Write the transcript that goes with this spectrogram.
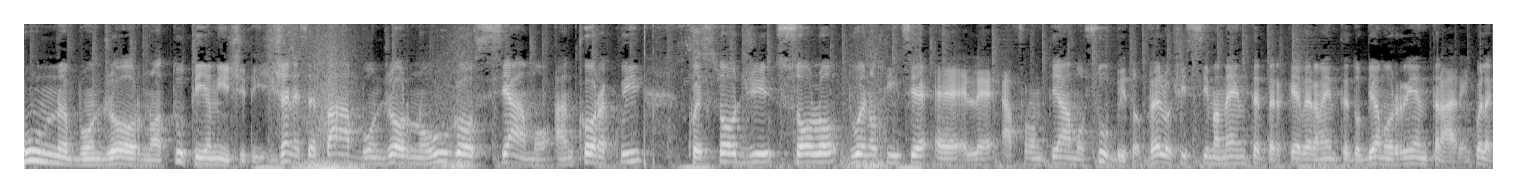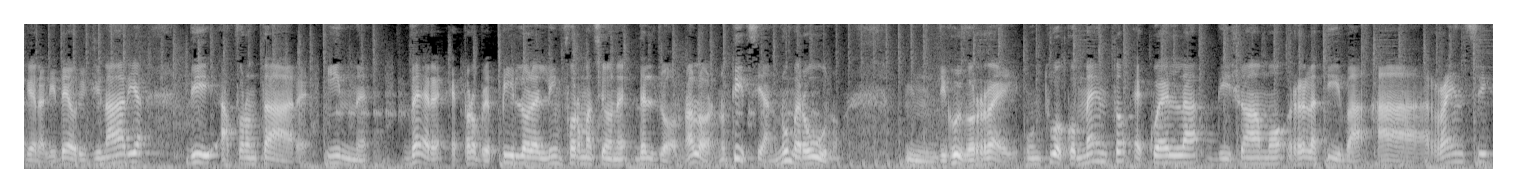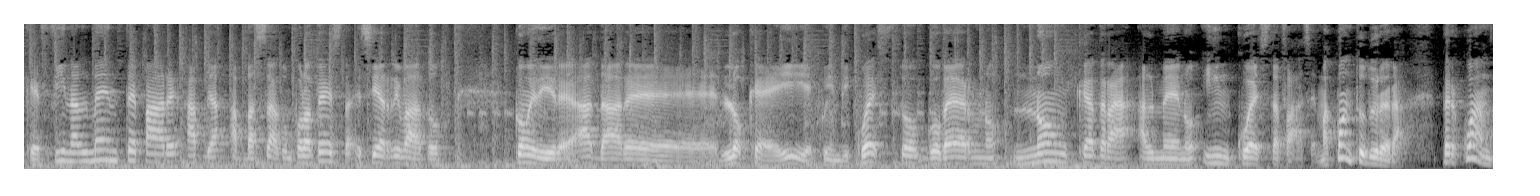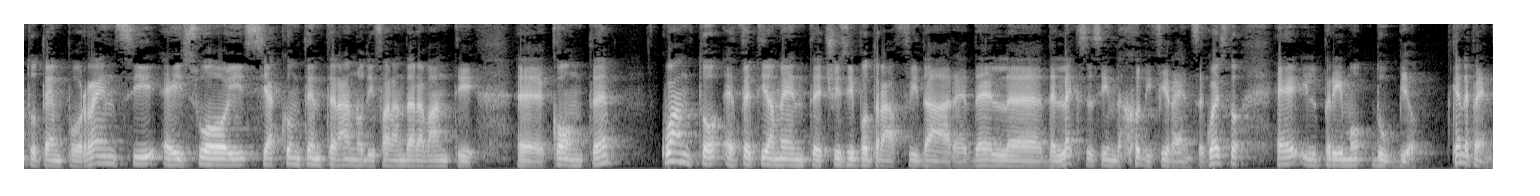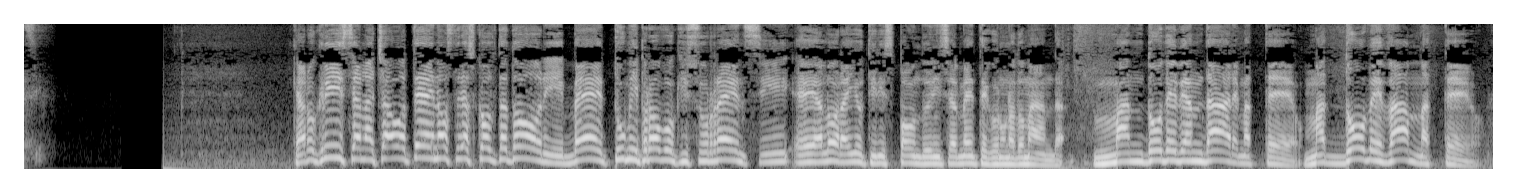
Un buongiorno a tutti gli amici di Genesepa, buongiorno Ugo, siamo ancora qui. Quest'oggi solo due notizie e le affrontiamo subito, velocissimamente perché veramente dobbiamo rientrare in quella che era l'idea originaria di affrontare in vere e proprie pillole l'informazione del giorno. Allora, notizia numero uno di cui vorrei un tuo commento è quella diciamo relativa a Renzi che finalmente pare abbia abbassato un po' la testa e sia arrivato come dire a dare l'ok e quindi questo governo non cadrà almeno in questa fase. Ma quanto durerà? Per quanto tempo Renzi e i suoi si accontenteranno di far andare avanti eh, Conte quanto effettivamente ci si potrà affidare del, dell'ex sindaco di Firenze? Questo è il primo dubbio. Che ne pensi? Caro Cristian, ciao a te ai nostri ascoltatori. Beh, tu mi provochi su Renzi e allora io ti rispondo inizialmente con una domanda. Ma dove deve andare Matteo? Ma dove va Matteo?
